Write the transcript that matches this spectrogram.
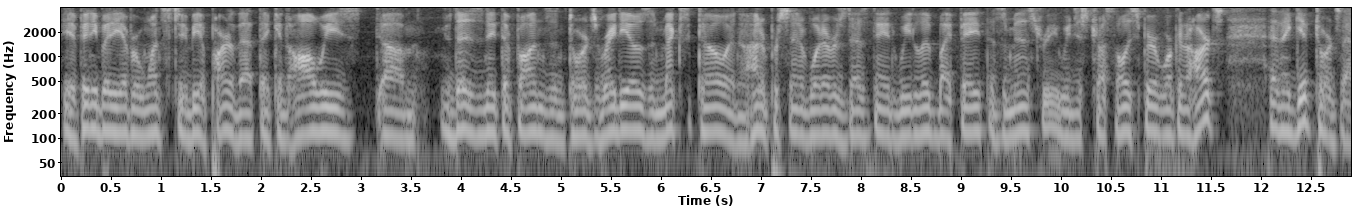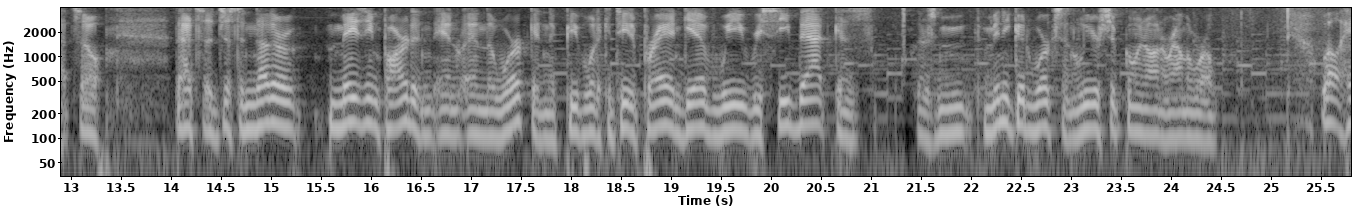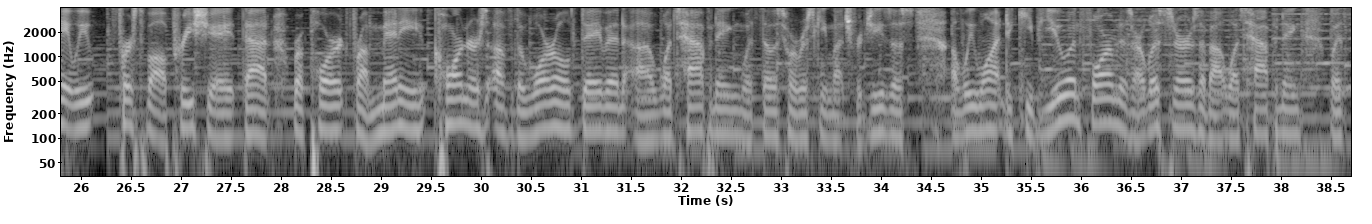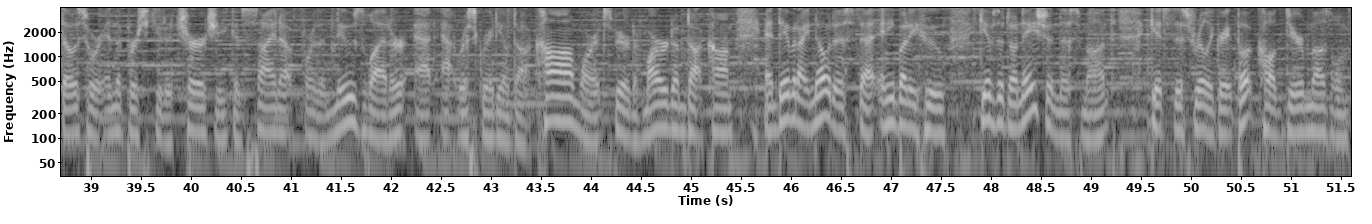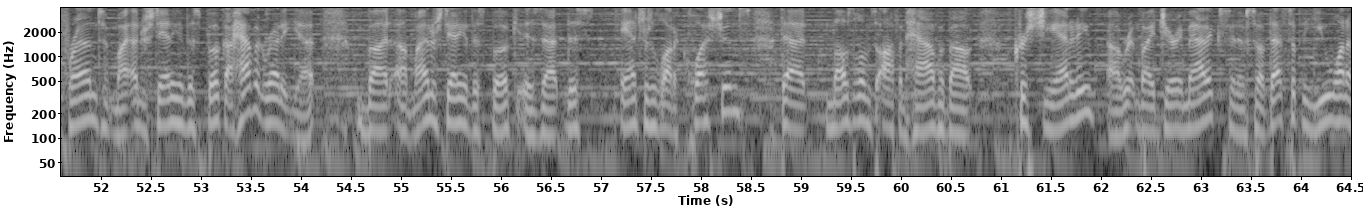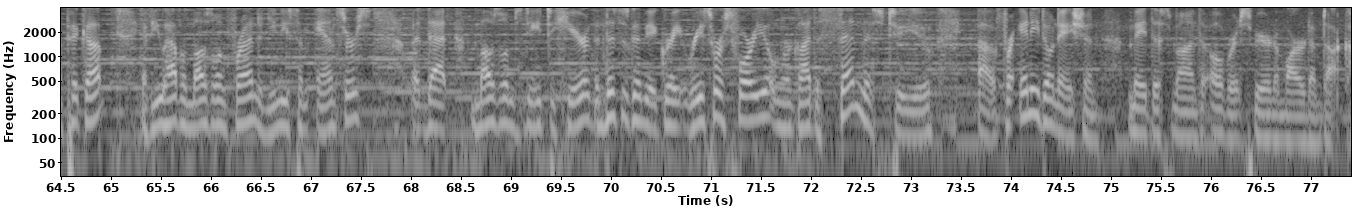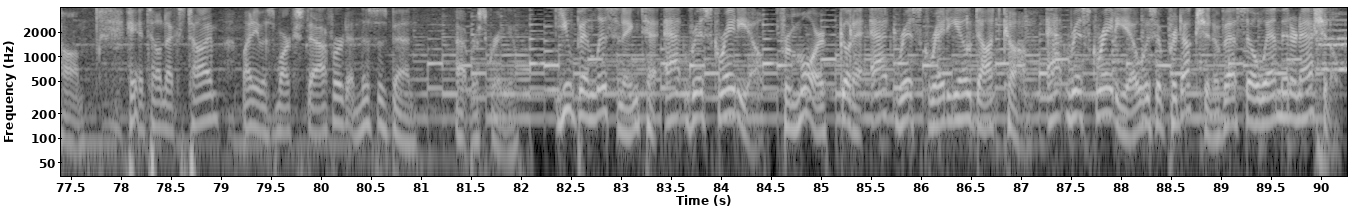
If anybody ever wants to be a part of that, they can always um, designate their funds and towards radios in Mexico, and 100% of whatever is designated. We live by faith as a ministry. We just trust the Holy Spirit working in our hearts, and they give towards that. So that's a, just another amazing part and and and the work. And if people want to continue to pray and give, we receive that because there's m- many good works and leadership going on around the world. Well, hey, we first of all appreciate that report from many corners of the world, David, uh, what's happening with those who are risking much for Jesus. Uh, we want to keep you informed as our listeners about what's happening with those who are in the persecuted church. You can sign up for the newsletter at atriskradio.com or at spiritofmartyrdom.com. And David, I noticed that anybody who gives a donation this month gets this really great book called Dear Muslim Friend. My understanding of this book, I haven't read it yet, but uh, my understanding understanding of this book is that this answers a lot of questions that Muslims often have about Christianity, uh, written by Jerry Maddox. And so, if that's something you want to pick up, if you have a Muslim friend and you need some answers uh, that Muslims need to hear, then this is going to be a great resource for you. And we're glad to send this to you uh, for any donation made this month over at spiritofmartyrdom.com. Hey, until next time, my name is Mark Stafford, and this has been At Risk Radio. You've been listening to At Risk Radio. For more, go to atriskradio.com. At Risk Radio is a production of SOM International.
